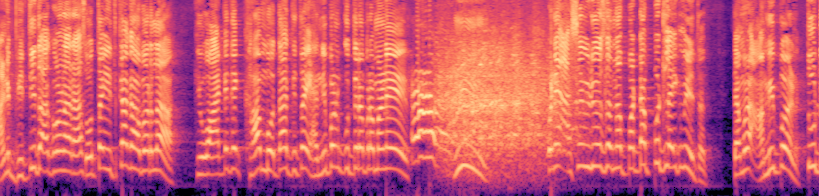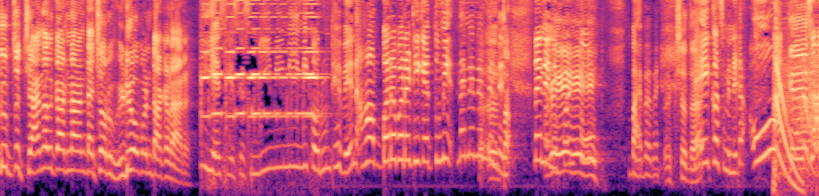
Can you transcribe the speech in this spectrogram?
आणि भीती दाखवणारा स्वतः इतका घाबरला की वाटेत एक खांब होता तिथं ह्यांनी पण कुत्र्याप्रमाणे. पण हे असे व्हिडिओ ना पटापट लाईक मिळतात. त्यामुळे आम्ही पण युट्यूबचं चॅनल काढणार आणि त्याच्यावर व्हिडिओ पण टाकणार. येस येस येस मी मी मी मी करून ठेवेन. हा बरं बरं ठीक आहे. तुम्ही नाही नाही नाही नाही नाही नाही नाही ए, ए, पण ए. तो बाय बाय अक्षता. बाय एकच मिनिट ओ! पूजा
